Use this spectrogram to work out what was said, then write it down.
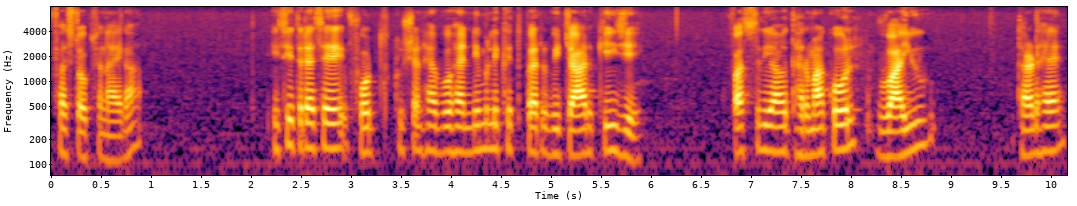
फ़र्स्ट ऑप्शन आएगा। इसी तरह से फोर्थ क्वेश्चन है, वो है निम्नलिखित पर विचार कीजिए। फ़र्स्ट दिया हुआ थर्माकोल, वायु थर्ड है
